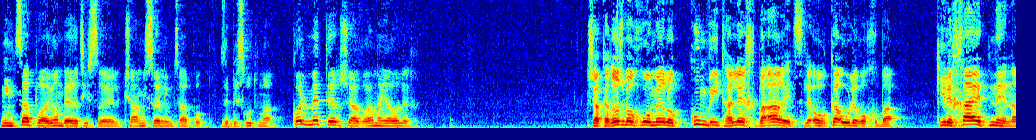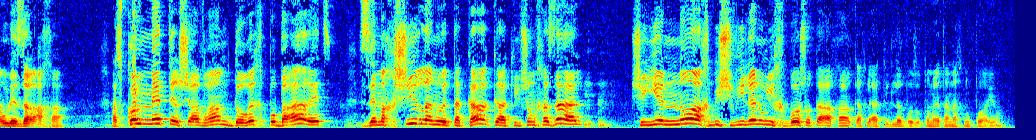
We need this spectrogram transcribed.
נמצא פה היום בארץ ישראל, כשעם ישראל נמצא פה, זה בזכות מה? כל מטר שאברהם היה הולך. כשהקדוש ברוך הוא אומר לו, קום והתהלך בארץ לאורכה ולרוחבה, כי לך אתננה ולזרעך, אז כל מטר שאברהם דורך פה בארץ, זה מכשיר לנו את הקרקע, כלשון חז"ל, שיהיה נוח בשבילנו לכבוש אותה אחר כך לעתיד לבוא. זאת אומרת, אנחנו פה היום.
